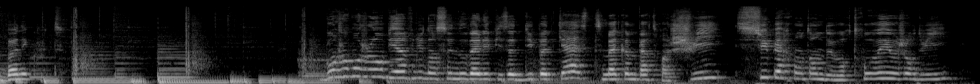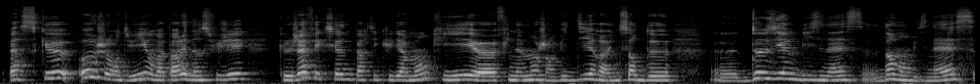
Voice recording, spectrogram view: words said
Bonne écoute. Bonjour, bonjour, bienvenue dans ce nouvel épisode du podcast Macom par 3. Je suis super contente de vous retrouver aujourd'hui parce que aujourd'hui, on va parler d'un sujet que j'affectionne particulièrement, qui est euh, finalement, j'ai envie de dire, une sorte de euh, deuxième business dans mon business.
